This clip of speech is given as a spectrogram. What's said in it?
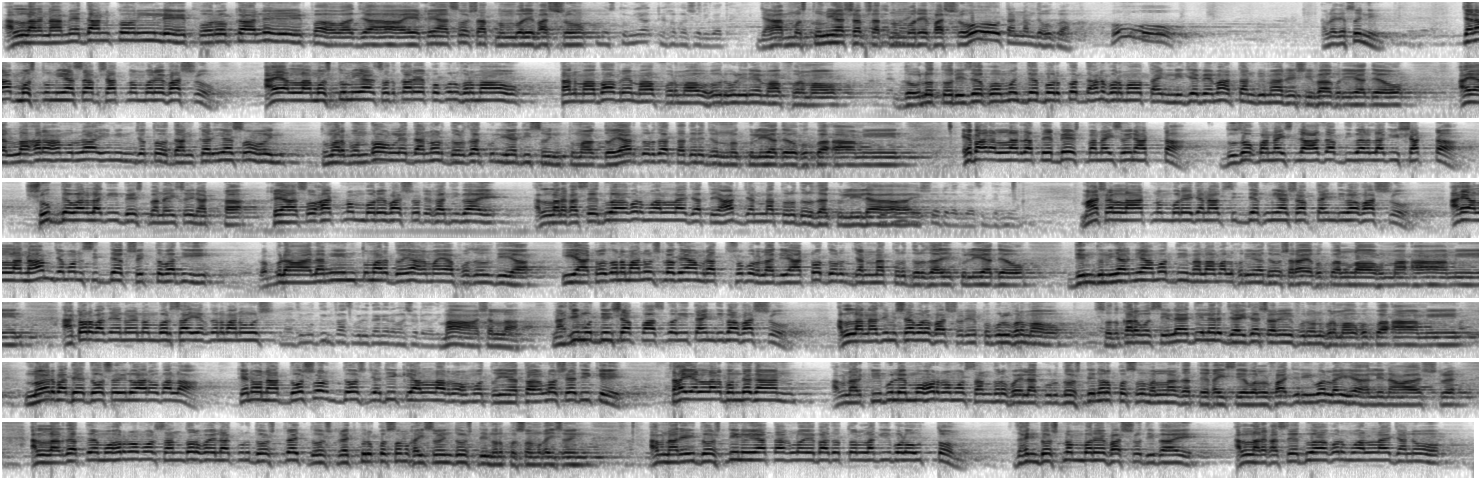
আল্লাহর নামে দান করিলে পরকালে পাওয়া যায়। কে আসো সাত নম্বরে পাঁচশো? জানাব মস্তুমিয়া সাহেব সাত নম্বরে পাঁচশো। ও তার নাম দেখো কা ও আমরা দেখছেন নি? জানাব মস্তুমিয়া সাহেব সাত নম্বরে পাঁচশো আয় আল্লাহ মস্তুমিয়ার সদকারে কবুল ফরমাও তান মা বাপ রে মাফ ফরমাও হুর হুড়ি রে মাফ ফরমাও। দৌলত রিজক মধ্যে বরকত দান ফরমাও, তাই নিজে বেমার তান বিমার শিফা করিয়া দেও। আয় আল্লাহ আরহামুর রাহিমিন, যত দান কারিয়া সইন তোমার বন্ধ হলে দানর দরজা খুলিয়া দিছইন, তোমার দয়ার দরজা তাদের জন্য খুলিয়া দেও হুকা আমিন। এবার আল্লাহর রাতে বেস্ট বানাইছইন আটটা, দুজক বানাইছিল আজাব দিবার লাগি সাতটা সুখ দেওয়ার লাগি বেস্ট বানাইছইন আটটা খেয়াছো আট নম্বরে পাঁচশো টাকা দিবাই আল্লাহর কাছে দোয়া করমু আল্লাহ যাতে আট জান্নাতর দরজা মিয়া। মাশাল্লাহ আট নম্বরে জানাব সিদ্দেক মিয়া সব তাইন দিবা পাঁচশো আয় আল্লাহ নাম যেমন সিদ্দেক সত্যবাদী। রব্বুল আলমিন তোমার দয়া মায়া ফজল দিয়া ই আটজন মানুষ লগে আমরা সবর লাগি আটো দর জান্নাতর দরজাই কুলিয়া দেও। দিন দুনিয়ার নিয়ামত দি মালামাল করিয়া দেও সারাই হকু আল্লাহ আমিন। আটর বাজে নয় নম্বর চাই একজন মানুষ। নাজিমুদ্দিন পাঁচ করি দিবা। মাশাল্লাহ। নাজিমউদ্দিন সাহেব পাস করি তাইন দিবা পাঁচশো। আল্লাহ নাজিম সাহেবের পাঁচশো রে কবুল ফরমাও। সদকার ওসিলা দিলের জায়জা সরে ফুরন ফরমাও কুকা আমিন। নয়ের বাদে দোষ হইল আরও বালা। কেন না দোষর দোষ যেদিকে আল্লাহর রহমত হইয়া তাহলো সেদিকে। তাই আল্লাহর বন্দেগান আপনার কি বলে মোহর রমর চান্দর ফয়লাকুর দশ দিনের কসম আল্লাহর যাতে খাইছে, ওয়াল ফাজরি ওয়ালাইয়ালিন আশ্র। আল্লাহর যাতে মহরমর চান্দর ফয়লাকুর দশ রাত দশ রাত করে কসম খাইছইন দশ দিনের কসম খাইছইন আপনার এই দশ দিন হইয়া থাকল এবাদতর লাগি বড় উত্তম। যাইন দশ নম্বরে পাঁচশো দিবাই। আল্লাহর কাছে দোয়া করমু, আল্লাহ জানো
